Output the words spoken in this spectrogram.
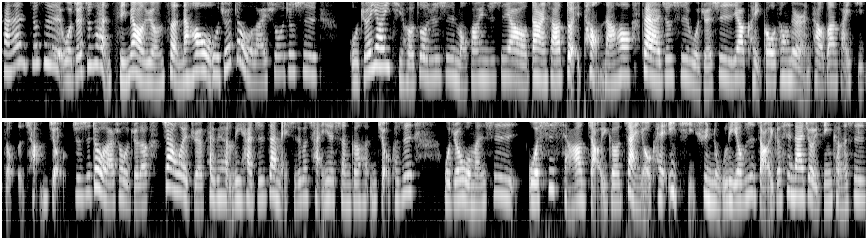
反正就是，我觉得就是很奇妙的缘分。然后我觉得对我来说，就是我觉得要一起合作，就是某方面就是要，当然是要对痛，然后再来就是我觉得是要可以沟通的人才有办法一起走的长久。就是对我来说，我觉得虽然我也觉得佩佩很厉害，就是在美食这个产业深耕很久，可是。我觉得我们是，我是想要找一个战友可以一起去努力，而不是找一个现在就已经可能是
